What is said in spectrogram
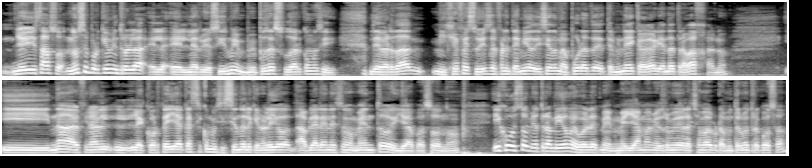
yo ya estaba, su- no sé por qué me entró la- el, el nerviosismo y me puse a sudar como si de verdad mi jefe estuviese al frente mío diciéndome apúrate, termina de cagar y anda a trabajar, ¿no? Y nada, al final le corté ya casi como insistiéndole que no le iba a hablar en ese momento y ya pasó, ¿no? Y justo mi otro amigo me, vuelve, me, me llama, mi otro amigo de la chamba para preguntarme otra cosa.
